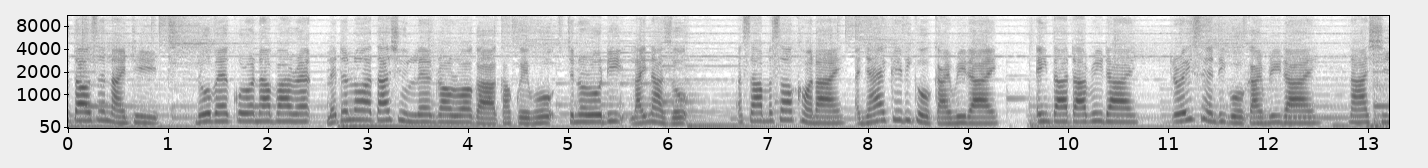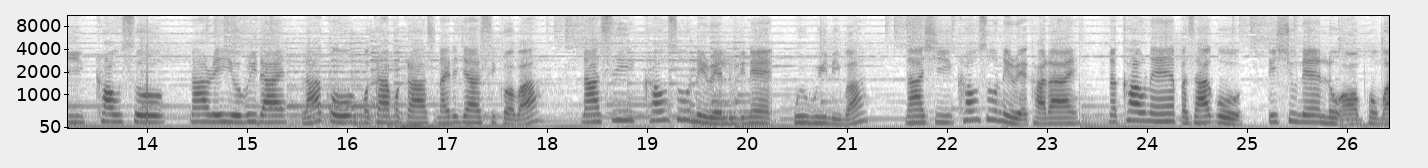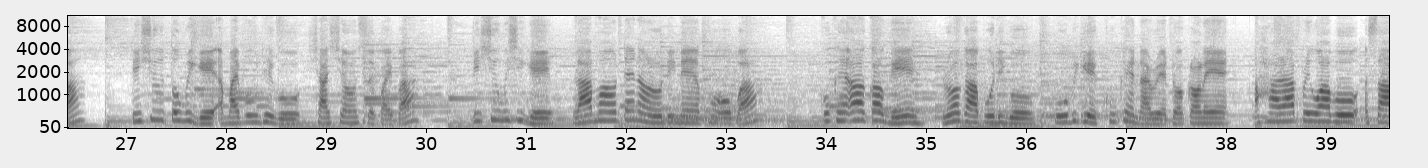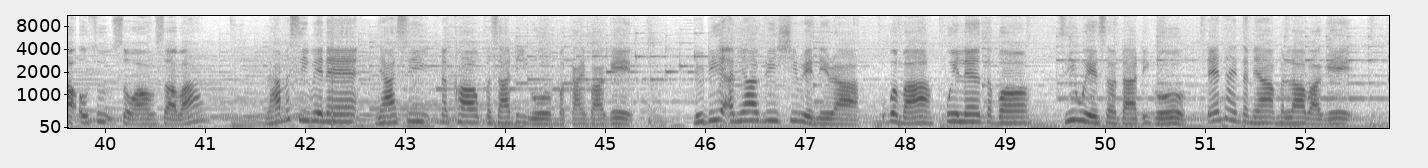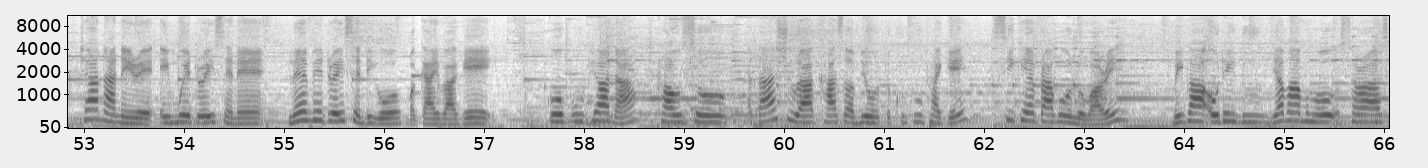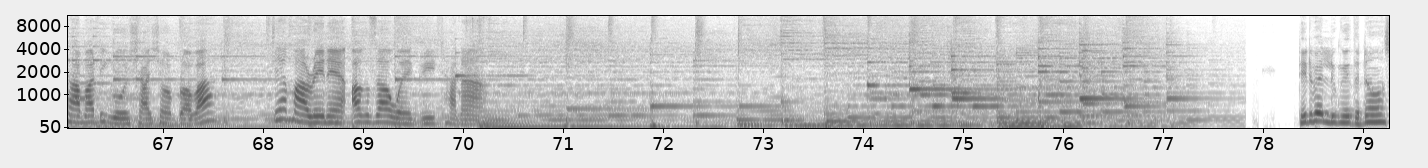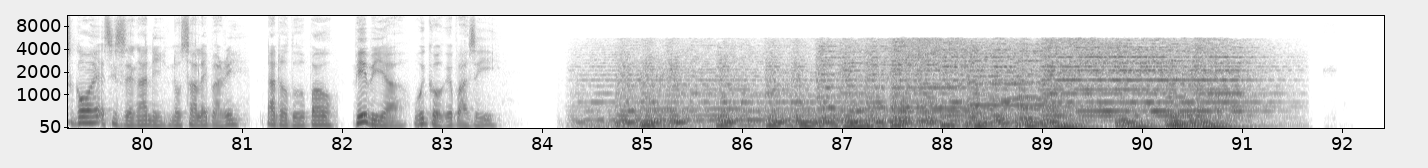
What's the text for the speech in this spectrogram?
2019 Nobel Coronavirus လက်တလောအသားရှူလန်ကောင်ရောဂါကောက်ွယ်ဖို့ကျွန်တော်တို့ဒီလိုက်နာစို့အစာမစော့ခွန်တိုင်းအညာကတိကိုဂိုင်ပြီးတိုင်းအိမ်သာတာပြီးတိုင်းတရိတ်စင်တီကိုဂိုင်ပြီးတိုင်းနာရှိခေါင်ဆူနာရီယိုပြီးတိုင်းလာကိုမကမကစနိုက်တကြစီကောပါနာစီခေါင်းဆူနေတဲ့လူတွေနဲ့ဝီဝီနေပါနာရှိခေါင်းဆူနေတဲ့အခါတိုင်းနှာခေါင်းနဲ့ပါးစားကိုတီရှူနဲ့လုံအောင်ဖုံးပါ တီရှူသုံးပြီးကအမိုက်ပုံးထိပ်ကိုရှာရှောင်းဆွဲပိုက်ပါတီရှူမရှိကေလာမောင်တန်းတော်ရိုတီနဲ့ဖုံးအုပ်ပါကိုခဲအားကောက်ကေရောဂါပိုးဒီကိုပိုးပြီးကေခုခဲနိုင်ရတော့ကောင်းလဲအာဟာရပြေဝဖို့အစာအုပ်စုစုံအောင်စပါလာမစီပင်နဲ့ညာစီနှာခေါင်းပါးစားတီကိုမကင်ပါကေလူဒီအများကြီးရှိရနေတာဥပမာပွေလဲသဘောဇီဝေစွန်တာတိကိုတဲနိုင်သမျှမလာပါကေ ဖြာနာနေတဲ့အိမ်မွေးတရိစင်နဲ့လမ်းဘေးတရိစင်တီကိုမကင်ပါကေကိုပူဖြာနာခေါင်ဆူအသားရှူရာခါစော်မျိုးတစ်ခုခုဖိုက်ကေစီခဲပြဖို့လိုပါရယ်မိဘအုပ်ထိန်သူရမမဟုတ်ဆရာစာမတိကိုရှာလျှော့ပြပါကျဲမာရီနဲ့အောက်ကစားဝင်ဂရီဌာနဒီတစ်ပတ်လူငယ်သတော်စကောင်းရဲ့အစီအစဉ်ကနေနှုတ်ဆက်လိုက်ပါရယ် နောက်တော့သူအပေါင်းဘေးဘီယာဝိတ်ကော်ခဲ့ပါစီ။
